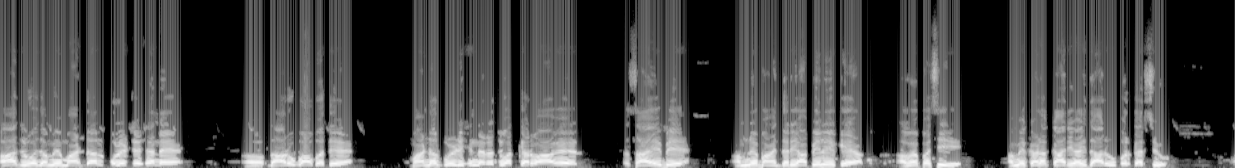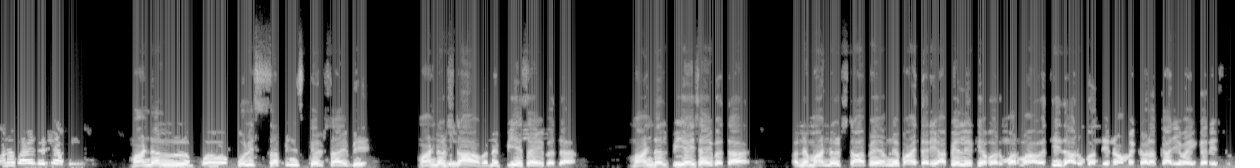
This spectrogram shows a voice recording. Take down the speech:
આજ રોજ અમે માંડલ પોલીસ સ્ટેશને દારૂ બાબતે માંડલ પોલીસ સ્ટેશને રજૂઆત કરવા આવેલ. તો સાહેબે અમને બાંધરી આપેલી કે હવે પછી અમે કડક કાર્યવાહી દારૂ ઉપર કરશું. માંડલ પોલીસ સબ ઇન્સ્પેક્ટર સાહેબે માંડલ સ્ટાફ અને પીએ સાહેબ હતા. માંડલ પીઆઈ સાહેબ હતા અને માંડલ સ્ટાફે અમને બાંધરી આપેલી કે વરમોરમાં હવેથી દારૂ બંધીનો અમે કડક કાર્યવાહી કરીશું.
